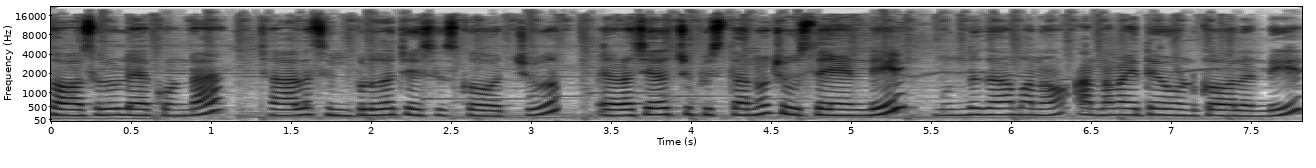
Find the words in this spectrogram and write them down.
సాసులు లేకుండా చాలా సింపుల్గా చేసేసుకోవచ్చు. ఎలా చేయాలో చూపిస్తాను. చూసేయండి. ముందుగా మనం అన్నం అయితే వండుకోవాలండి.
